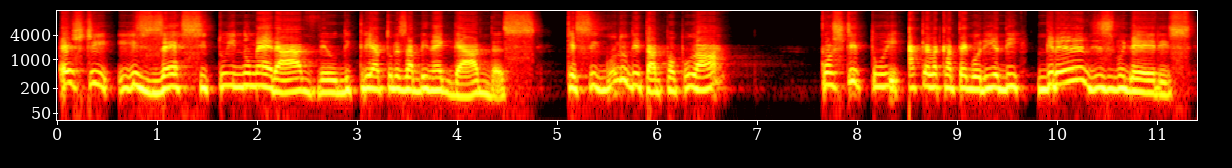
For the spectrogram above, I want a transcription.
Este exército inumerável de criaturas abnegadas, que, segundo o ditado popular, constitui aquela categoria de grandes mulheres,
